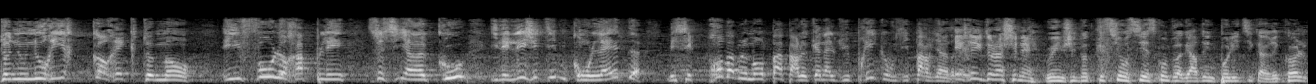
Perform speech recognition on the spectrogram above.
de nous nourrir correctement. Et il faut le rappeler, ceci a un coût, il est légitime qu'on l'aide, mais c'est probablement pas par le canal du prix que vous y parviendrez. Éric de la Chenet. Oui, j'ai une autre question aussi. Est-ce qu'on doit garder une politique agricole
